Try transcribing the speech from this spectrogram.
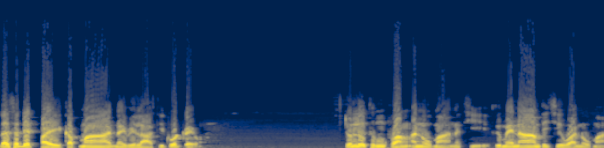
ได้เสด็จไปกับม้าในเวลาที่รวดเร็ว จนลึกถึงฝั่งอโนมานาที คือแม่น้ำที่ชื่อว่าโนมา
